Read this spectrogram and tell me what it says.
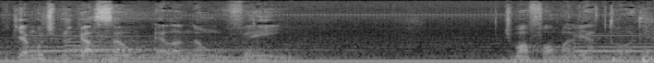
Porque a multiplicação ela não vem de uma forma aleatória.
